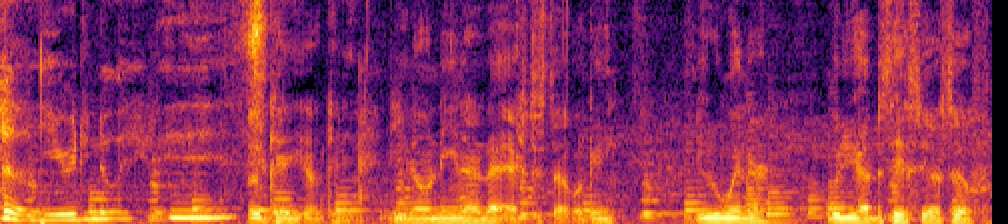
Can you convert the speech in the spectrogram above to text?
you already know what it is. Okay, okay. You don't need none of that extra stuff, okay? you're the winner. What do you have to say to yourself?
